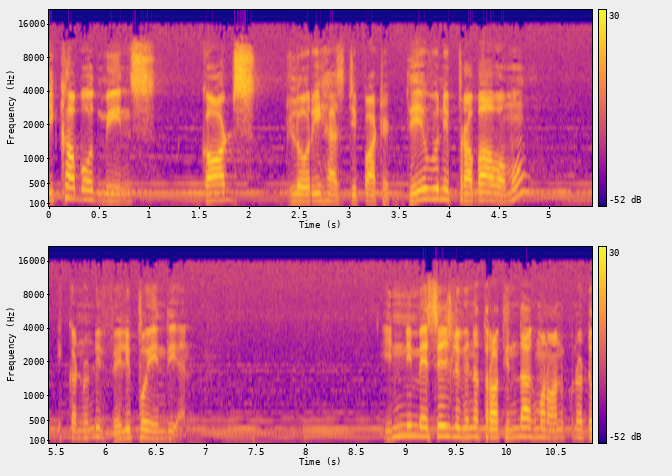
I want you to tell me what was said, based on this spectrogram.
Ichabod means God's glory has departed దేవుని ప్రభావము ఇక్కడ నుండి వెళ్ళిపోయింది అని. ఇన్ని మెసేజ్లు విన్న తర్వాత ఇందాక మనం అనుకున్నట్టు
